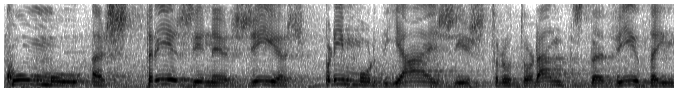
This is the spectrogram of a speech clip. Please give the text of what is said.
Como as três energias primordiais e estruturantes da vida em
